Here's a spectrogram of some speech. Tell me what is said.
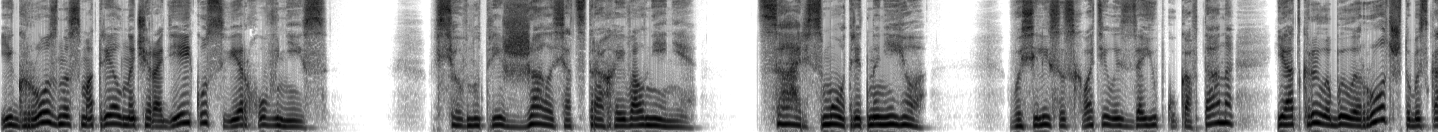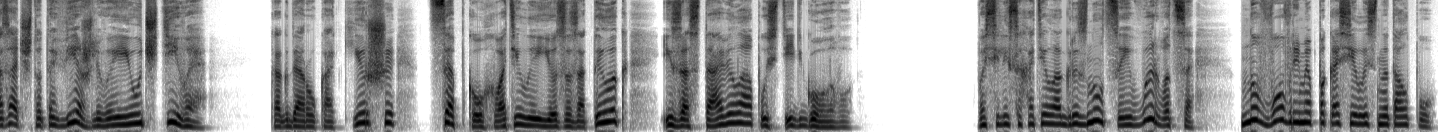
и грозно смотрел на чародейку сверху вниз. Все внутри сжалось от страха и волнения. Царь смотрит на нее. Василиса схватилась за юбку кафтана и открыла было рот, чтобы сказать что-то вежливое и учтивое, когда рука Кирши цепко ухватила ее за затылок и заставила опустить голову. Василиса хотела огрызнуться и вырваться, но вовремя покосилась на толпу.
